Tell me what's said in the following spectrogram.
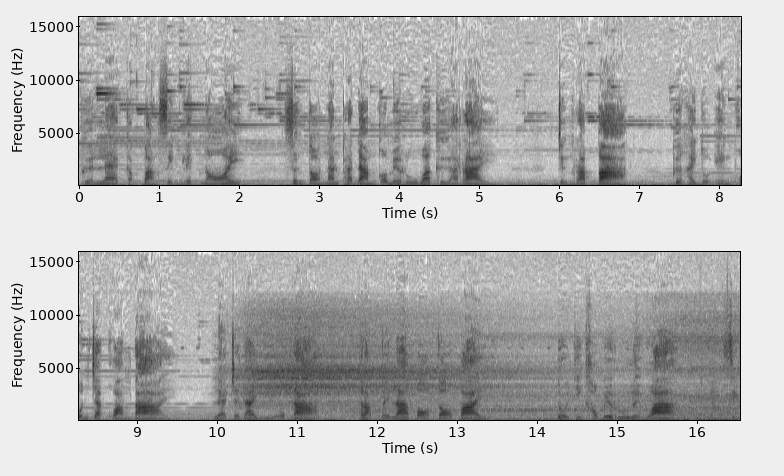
เพื่อแลกกับบางสิ่งเล็กน้อย ซึ่งตอนนั้นพระดำก็ไม่รู้ว่าคืออะไร จึงรับปากเพื่อให้ตัวเองพ้นจากความตาย และจะได้มีโอกาสกลับไปล่าปอบต่อไป โดยที่เขาไม่รู้เลยว่า สิ่ง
